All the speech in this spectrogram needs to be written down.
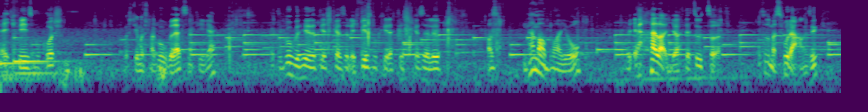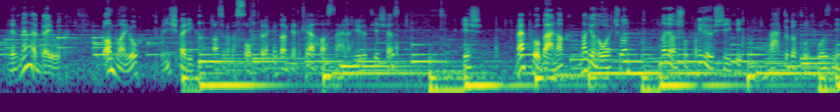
egy Facebookos, most én most már Google Ads-nek hívják, tehát a Google hirdetéskezelő, egy Facebook hirdetéskezelő, az nem abban jó, hogy eladja a te cuccodat. Tudom, ez furán hangzik, de nem ebben jók. Abban jók, hogy ismerik azokat a szoftvereket, amiket kell használni a hirdetéshez, és megpróbálnak nagyon olcsón, nagyon sok minőségi látogatót hozni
